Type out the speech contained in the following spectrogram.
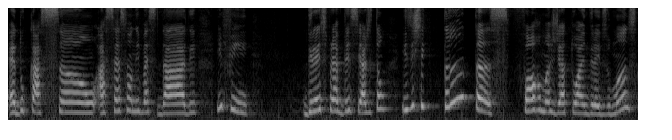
educação, acesso à universidade, enfim, direitos previdenciários. Então, existem tantas formas de atuar em direitos humanos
